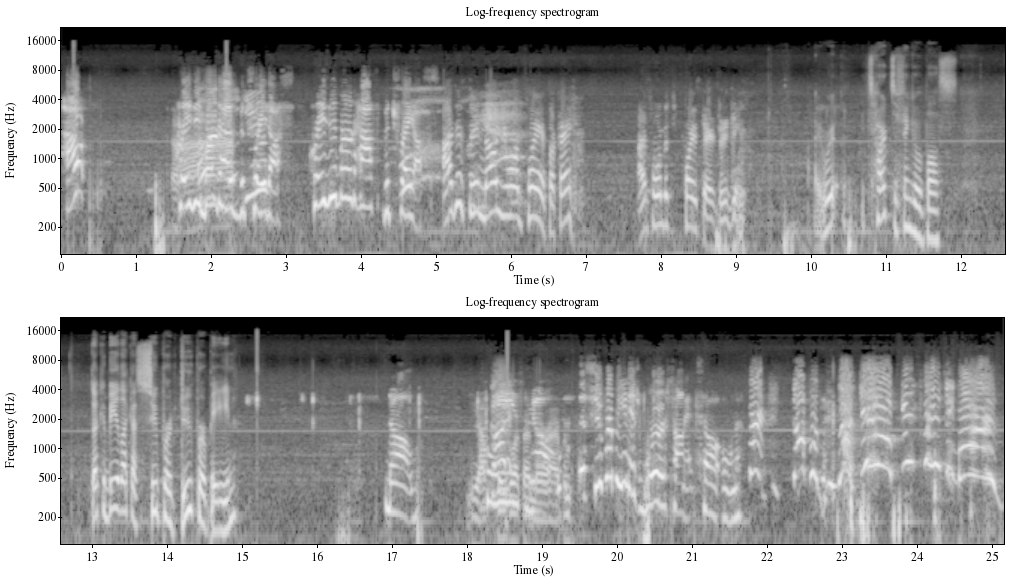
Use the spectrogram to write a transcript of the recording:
How Crazy Uh, Bird has dude. betrayed us. Crazy Bird has betrayed us. I just didn't know you weren't plants, okay? I just wanted to play this character again. I re- it's hard to think of a boss. That could be like a super duper bean. No. Yeah, Please, let that never no. The Super Bean is worse on its own. Bird, stop him! No, get him! Get crazy bird!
